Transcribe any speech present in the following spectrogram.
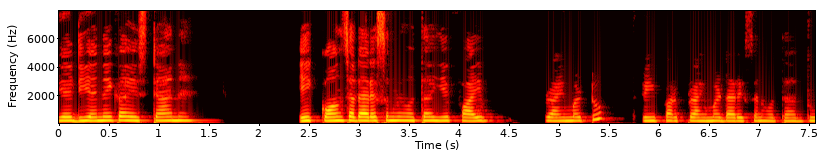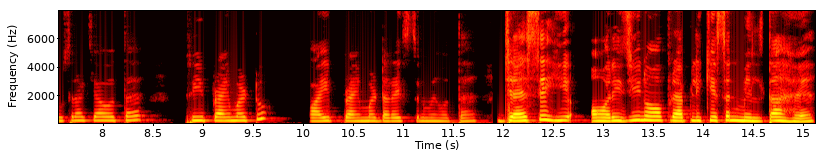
ये डीएनए का स्टैंड है। एक कौन सा डायरेक्शन में होता है? ये five primer to three primer direction होता है। दूसरा क्या होता है? Three primer to five primer direction में होता है। जैसे ही ऑरिजिन ऑफ़ रेप्लिकेशन मिलता है,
